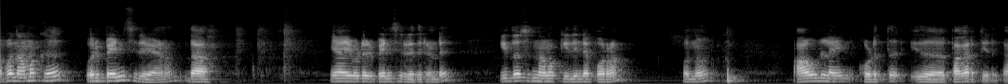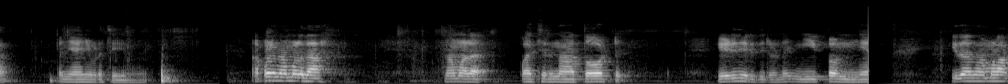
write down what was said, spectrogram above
അപ്പോൾ നമുക്ക് ഒരു പെൻസിൽ വേണം. ദാ ഞാൻ ഇവിടെ ഒരു പെൻസിൽ എടുത്തിട്ടുണ്ട്. ഈ ദിവസം നമുക്ക് ഇതിന്റെ പുറം ഒന്ന് ഔട്ട്ലൈൻ കൊടുത്ത് ഇത് പകർത്തിയെടുക്കാം. അപ്പം ഞാനിവിടെ ചെയ്യുന്നത്. അപ്പോൾ നമ്മളിതാ നമ്മൾ വച്ചിരുന്ന ആ തോട്ട് എഴുതിയെടുത്തിട്ടുണ്ട്. ഇനിയിപ്പം ഞാൻ ഇത് നമ്മൾ ആ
